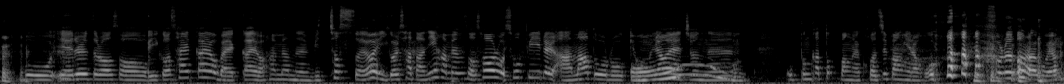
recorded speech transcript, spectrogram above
네. 뭐 예를 들어서 이거 살까요 말까요 하면은 미쳤어요 이걸 사다니 하면서 서로 소비를 안 하도록 격려해주는 오픈 카톡방을 거지방이라고 부르더라고요.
